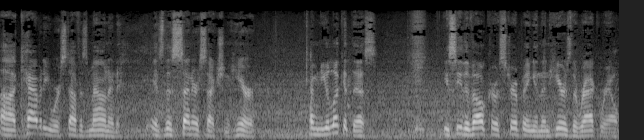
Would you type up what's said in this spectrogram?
uh, cavity where stuff is mounted is this center section here. And when you look at this, you see the Velcro stripping, and then here's the rack rail,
